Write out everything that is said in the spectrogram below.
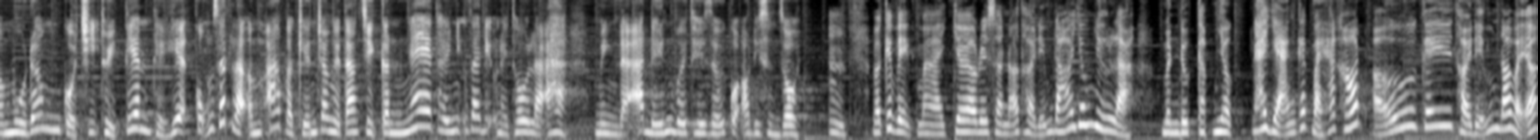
uh, Mùa Đông của chị Thủy Tiên thể hiện cũng rất là ấm áp và khiến cho người ta chỉ cần nghe thấy những giai điệu này thôi là à mình đã đến với thế giới của audition rồi. Ừ. Và cái việc mà chơi audition ở thời điểm đó giống như là mình được cập nhật đa dạng các bài hát hot ở cái thời điểm đó vậy á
